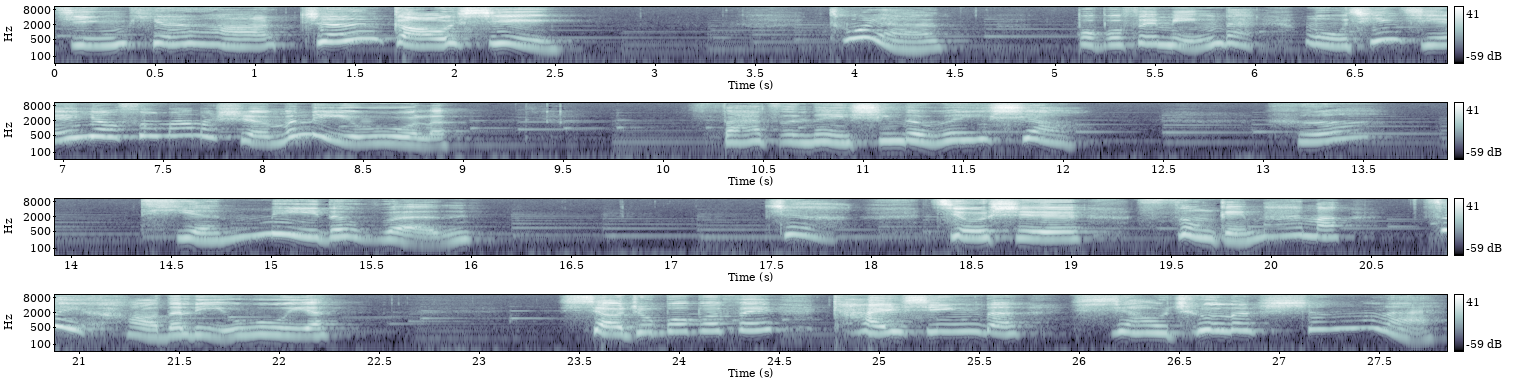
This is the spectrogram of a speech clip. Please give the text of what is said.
今天啊，真高兴。”突然，波波飞明白母亲节要送妈妈什么礼物了。发自内心的微笑和甜蜜的吻，这就是送给妈妈最好的礼物呀！小猪波波飞开心的笑出了声来。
